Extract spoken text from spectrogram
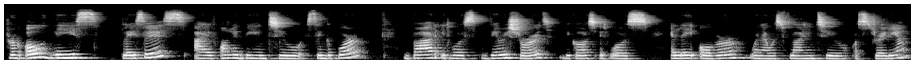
From all these places, I've only been to Singapore, but it was very short because it was a layover when I was flying to Australia.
